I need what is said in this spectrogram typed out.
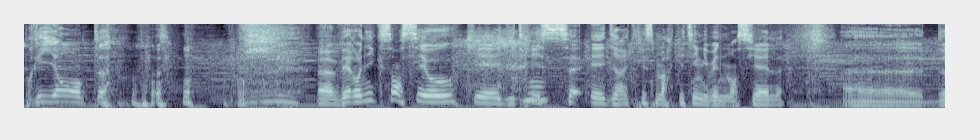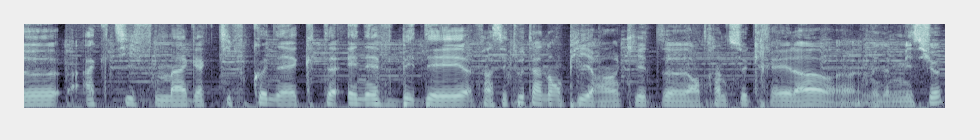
brillante. Euh, Véronique Sanseo, qui est éditrice et directrice marketing événementiel euh, de Active Mag, Active Connect, NFBD. Enfin, c'est tout un empire hein, qui est en train de se créer là, mesdames, messieurs.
